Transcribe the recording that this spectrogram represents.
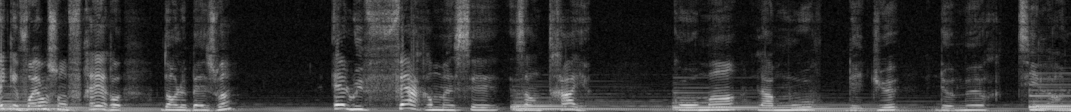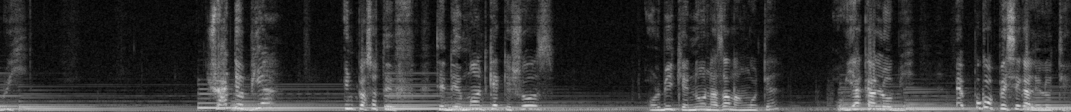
et que voyant son frère dans le besoin, et lui ferme ses entrailles, comment l'amour de Dieu demeure-t-il en lui? Tu as de biens. Une personne te, te demande quelque chose, on lui que non, nazan angote, ou yaka lobby. Mais pourquoi pécher le loté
